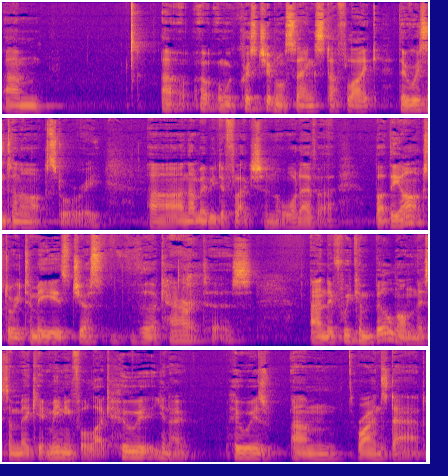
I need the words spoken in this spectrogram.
um, uh, uh, with Chris Chibnall saying stuff like there isn't an arc story, uh, and that may be deflection or whatever. But the arc story to me is just the characters, and if we can build on this and make it meaningful, like who you know, who is um, Ryan's dad,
